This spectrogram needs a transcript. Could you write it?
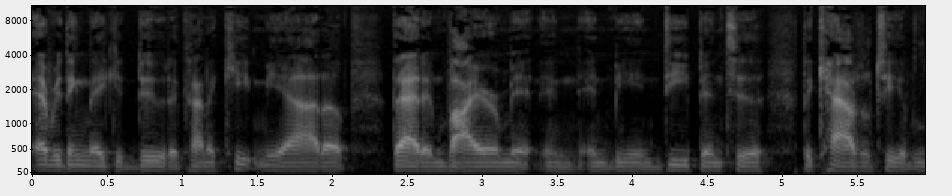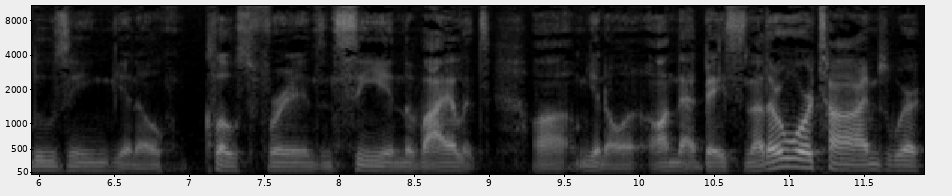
everything they could do to kind of keep me out of that environment and, and being deep into the casualty of losing, you know, close friends and seeing the violence, um, you know, on that basis. Now there were times where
